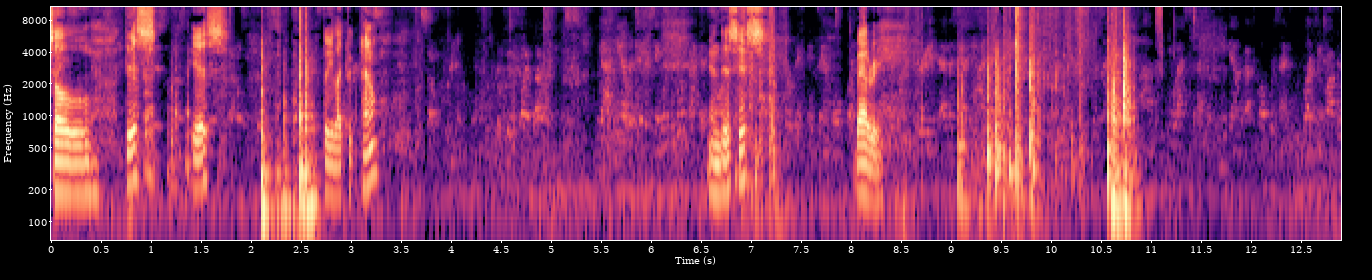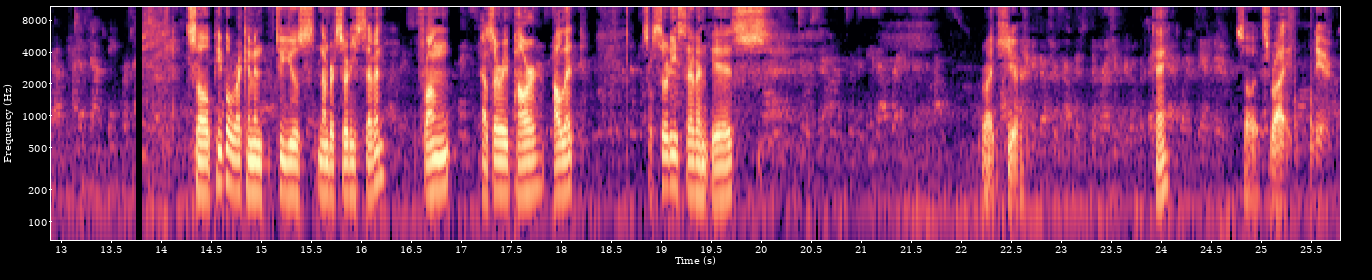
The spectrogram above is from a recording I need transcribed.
So this is the electric panel. And this is battery. So people recommend to use number 37 from auxiliary power outlet. So 37 is right here. Okay, so it's right there.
